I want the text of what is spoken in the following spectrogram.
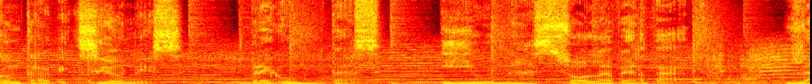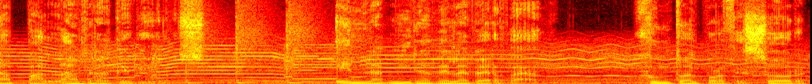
contradicciones, preguntas y una sola verdad, la palabra de Dios. En la mira de la verdad, junto al profesor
